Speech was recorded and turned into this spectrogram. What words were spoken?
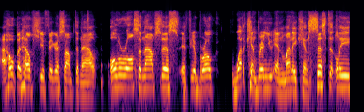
I hope it helps you figure something out. Overall synopsis if you're broke, what can bring you in money consistently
